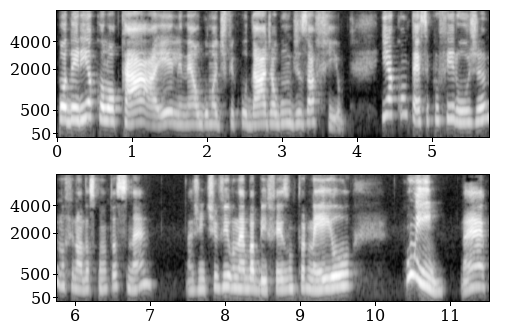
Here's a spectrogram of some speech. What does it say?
poderia colocar a ele né, alguma dificuldade, algum desafio. E acontece que o Firuja, no final das contas, né? A gente viu, né, Babi, fez um torneio ruim, né?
